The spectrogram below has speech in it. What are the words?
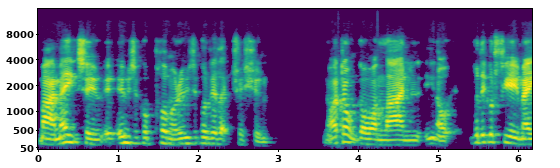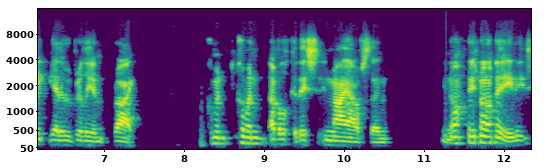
my mates who who's a good plumber, who's a good electrician. You know, I don't go online. You know, were they good for you, mate? Yeah, they were brilliant. Right, come and come and have a look at this in my house, then. You know, you know what I mean? It's,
